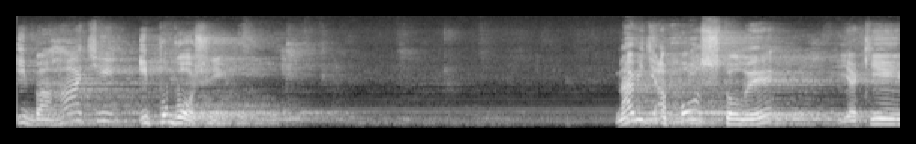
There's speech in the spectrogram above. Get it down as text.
і багаті, і побожні. Навіть апостоли, які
